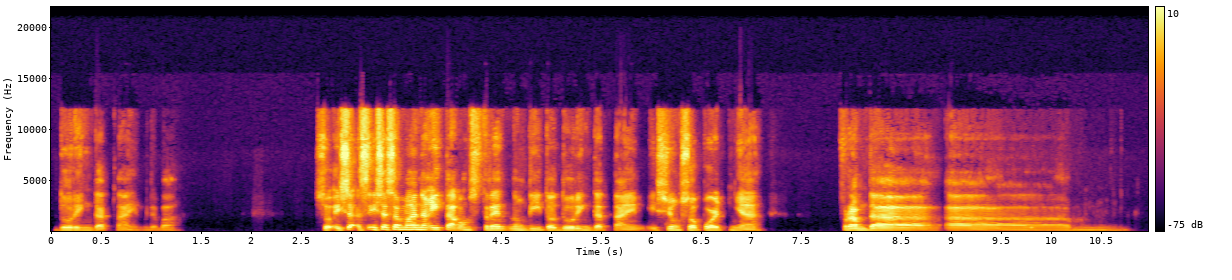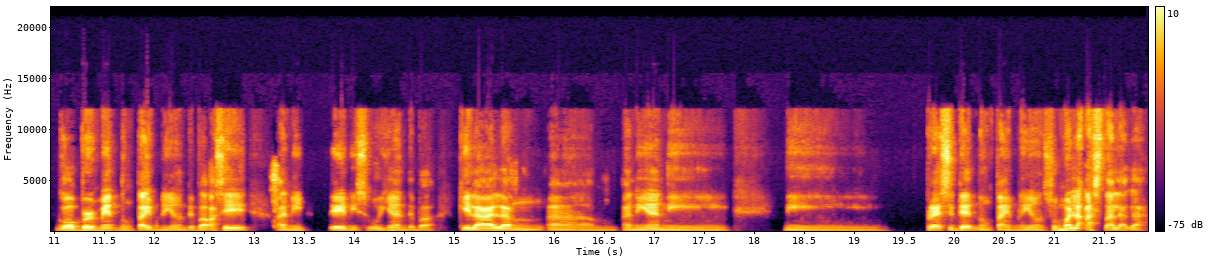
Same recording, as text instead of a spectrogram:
during that time, 'di ba? So isa isa sa mga nakita kong strength nung dito during that time is yung support niya from the um, government nung time na yun, 'di ba? Kasi ani Dennis Uyan, 'di ba? Kilalang um, ano yan ni ni president nung time na yun. So malakas talaga.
